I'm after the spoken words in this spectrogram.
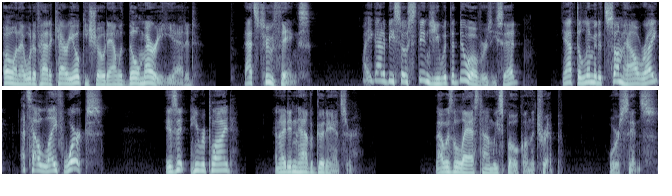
Oh, and I would have had a karaoke showdown with Bill Murray, he added. That's two things. Why you gotta be so stingy with the do overs, he said. You have to limit it somehow, right? That's how life works. Is it? he replied, and I didn't have a good answer. That was the last time we spoke on the trip, or since.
